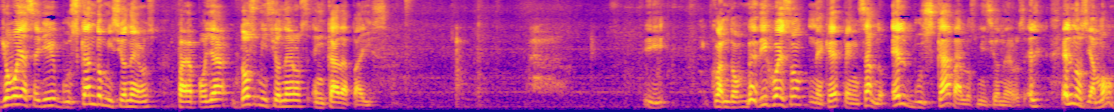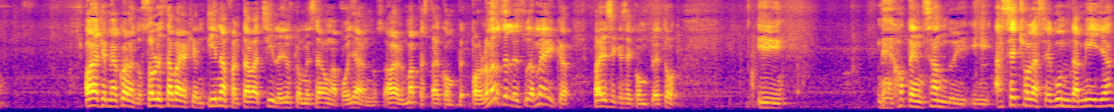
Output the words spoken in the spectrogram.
yo voy a seguir buscando misioneros para apoyar dos misioneros en cada país. Y cuando me dijo eso, me quedé pensando, él buscaba a los misioneros, él nos llamó. Ahora que me acuerdo, solo estaba Argentina, faltaba Chile, ellos comenzaron a apoyarnos. Ahora el mapa está completo, por lo menos el de Sudamérica parece que se completó. Y me dejó pensando, ¿y, has hecho la segunda milla?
